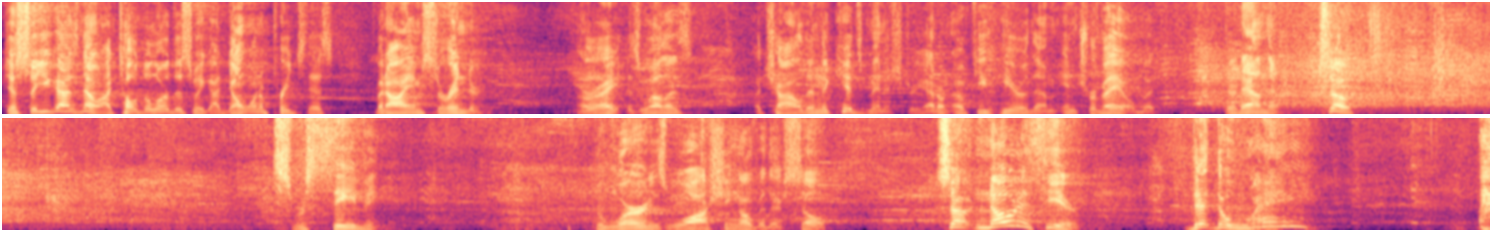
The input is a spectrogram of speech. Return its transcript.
Just so you guys know, I told the Lord this week, I don't want to preach this, but I am surrendering. All right, as well as a child in the kids ministry. I don't know if you hear them in travail, but they're down there. So it's receiving. The word is washing over their soul. So notice here that the way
